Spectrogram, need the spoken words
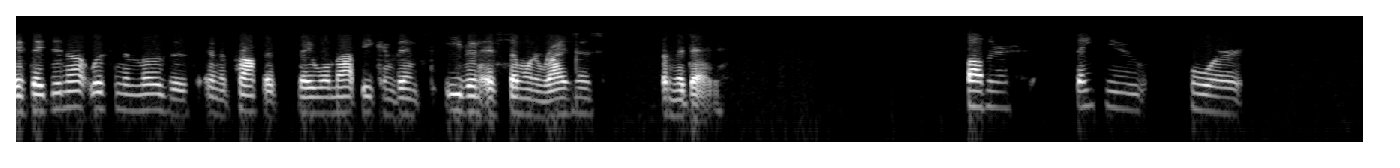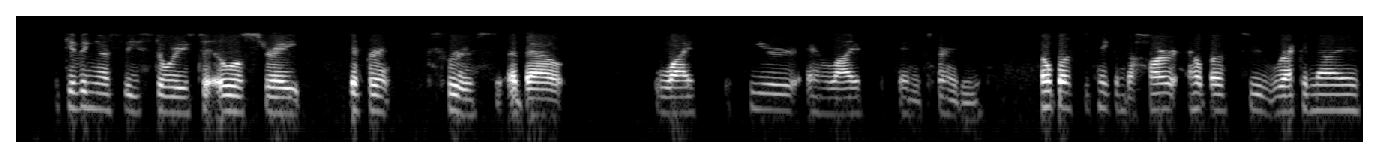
If they do not listen to Moses and the prophets, they will not be convinced, even if someone rises from the dead. Father, thank you for giving us these stories to illustrate different truths about life here and life in eternity. Help us to take them to heart. Help us to recognize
